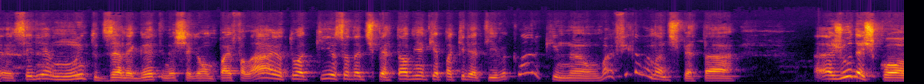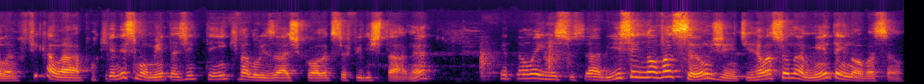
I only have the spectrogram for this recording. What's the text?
eh, seria muito deselegante né, chegar um pai e falar: Ah, eu estou aqui, eu sou da Despertar, eu vim aqui para a Criativa. Claro que não, vai, fica lá na Despertar. Ajuda a escola, fica lá, porque nesse momento a gente tem que valorizar a escola que seu filho está, né? Então é isso, sabe? Isso é inovação, gente. Relacionamento é inovação.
